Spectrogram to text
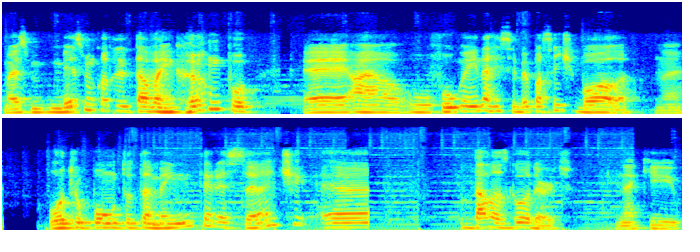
mas mesmo quando ele estava em campo, é, a, o Fulgan ainda recebeu bastante bola, né? Outro ponto também interessante é o Dallas Goddard, né? Que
